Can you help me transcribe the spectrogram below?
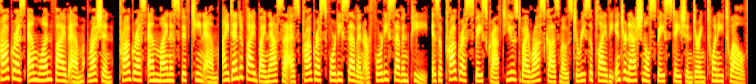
Progress M15M Russian, Progress M-15M, identified by NASA as Progress 47 or 47P, is a Progress spacecraft used by Roscosmos to resupply the International Space Station during 2012.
